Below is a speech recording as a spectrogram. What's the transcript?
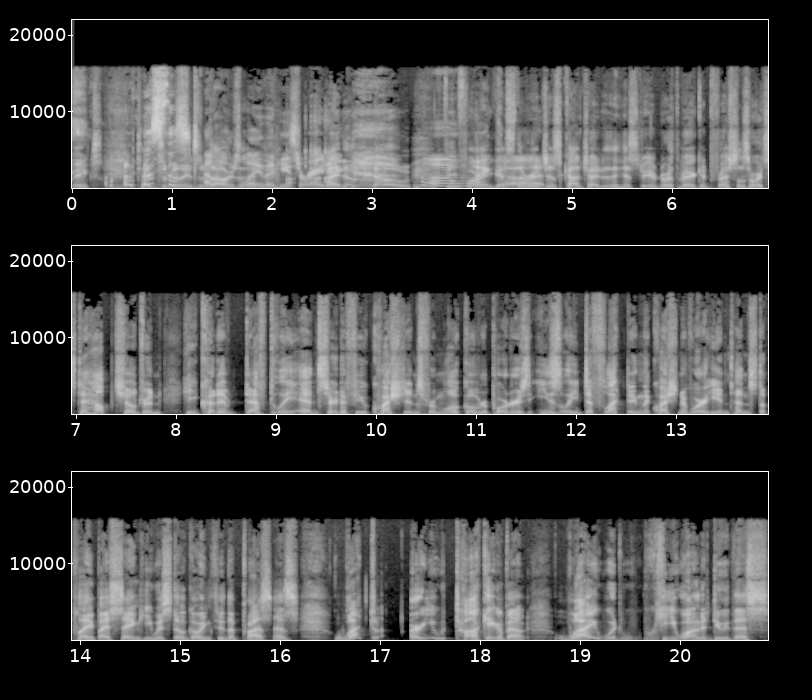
makes tens of millions of dollars. Play that he's writing. I don't know. Oh Before he gets the richest contract in the history of North American professional sports to help children, he could have deftly answered a few questions from local reporters, easily deflecting the question of where he intends to play by saying he was still going through the process. What? Are you talking about? Why would he want to do this?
